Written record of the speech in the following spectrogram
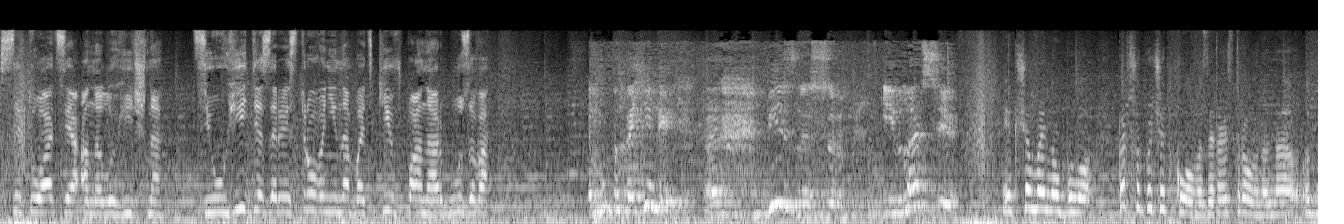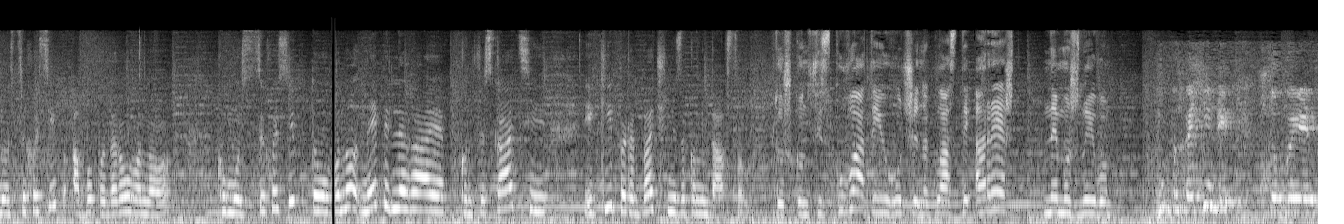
ситуація аналогічна. Ці угіддя зареєстровані на батьків пана Арбузова. Мы бы хотели э, бизнес и власти Якщо майно було першопочатково зареєстровано на одну з цих осіб або подаровано комусь з цих осіб, то воно не підлягає конфіскації, які передбачені законодавством. Тож конфіскувати його чи накласти арешт неможливо. мы бы хотели, чтобы э,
